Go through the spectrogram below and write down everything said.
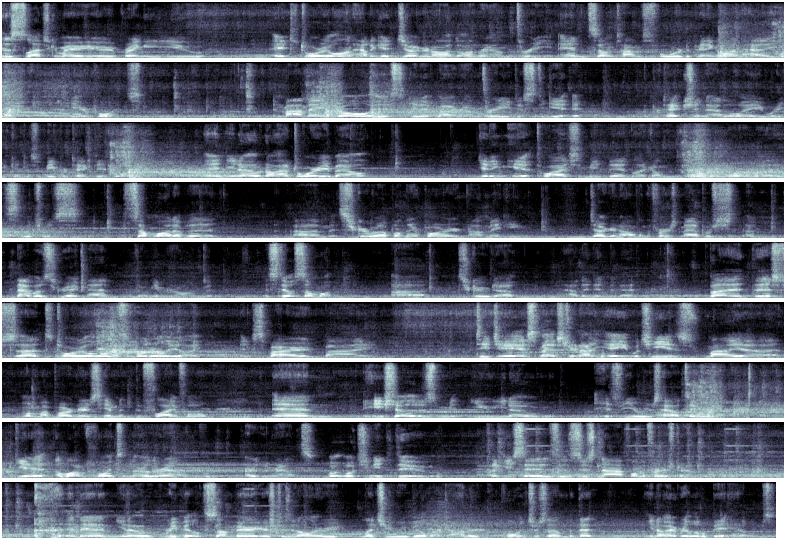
It is Slashed Chimera here, bringing you a tutorial on how to get Juggernaut on round 3, and sometimes 4, depending on how you get your points. And my main goal is to get it by round 3, just to get the protection out of the way where you can just be protected, and, you know, not have to worry about getting hit twice and being dead like on World at War was, which was somewhat of a um, screw up on their part, not making Juggernaut on the first map, which uh, that was a great map. Don't get me wrong, but it's still somewhat uh, screwed up how they do that. But this uh, tutorial is literally like inspired by TJS Master 98, which he is my uh, one of my partners, him and Deflightful, and he shows you, you know, his viewers how to get a lot of points in the early round early rounds. But what you need to do, like he says, is just knife on the first round. and then, you know, rebuild some barriers because it only lets you rebuild like 100 points or something. But that, you know, every little bit helps.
